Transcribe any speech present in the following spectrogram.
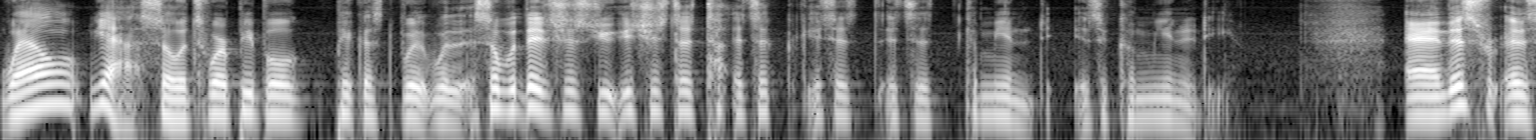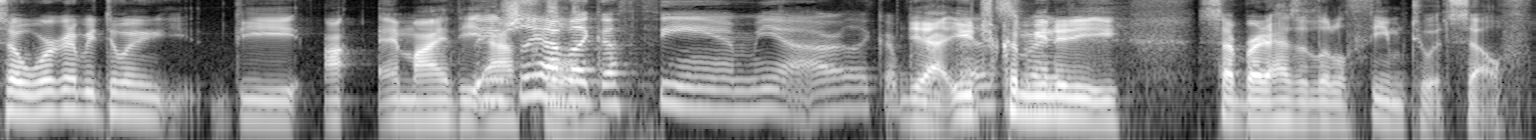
well yeah so it's where people pick us with, with, so it's just you it's just a it's a it's a it's a community it's a community and this and so we're gonna be doing the uh, am i the They usually asshole have like a theme, yeah, or like a yeah each right? community subreddit has a little theme to itself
